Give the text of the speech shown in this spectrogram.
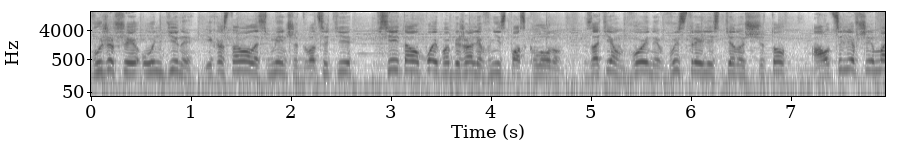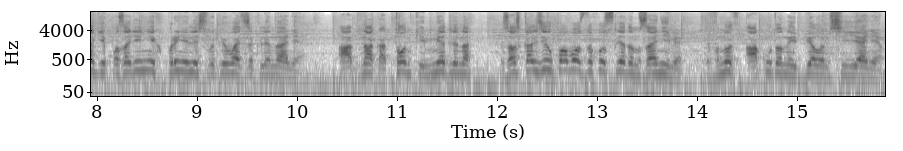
Выжившие ундины, их оставалось меньше 20, всей толпой побежали вниз по склону. Затем воины выстроили стену щитов, а уцелевшие маги позади них принялись выпивать заклинания. Однако Тонкий медленно заскользил по воздуху следом за ними, вновь окутанный белым сиянием.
